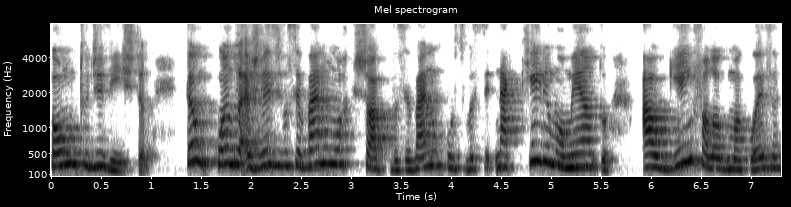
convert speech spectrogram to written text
ponto de vista. Então, quando às vezes você vai num workshop, você vai num curso, você naquele momento alguém falou alguma coisa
